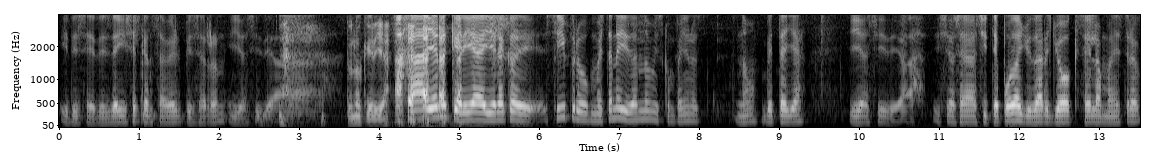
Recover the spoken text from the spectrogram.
Y dice, desde ahí se alcanza a ver el pizarrón. Y yo así de, ah. Tú no querías. Ajá, yo no quería. Y era como de, sí, pero me están ayudando mis compañeros. No, vete allá. Y así de, ah. Dice, o sea, si te puedo ayudar yo, que soy la maestra,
